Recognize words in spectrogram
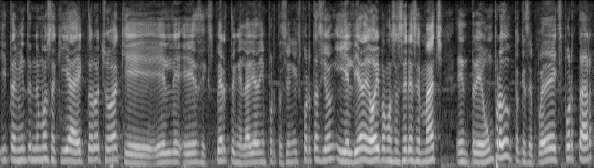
Y también tenemos aquí a Héctor Ochoa, que él es experto en el área de importación y exportación. Y el día de hoy vamos a hacer ese match entre un producto que se puede exportar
